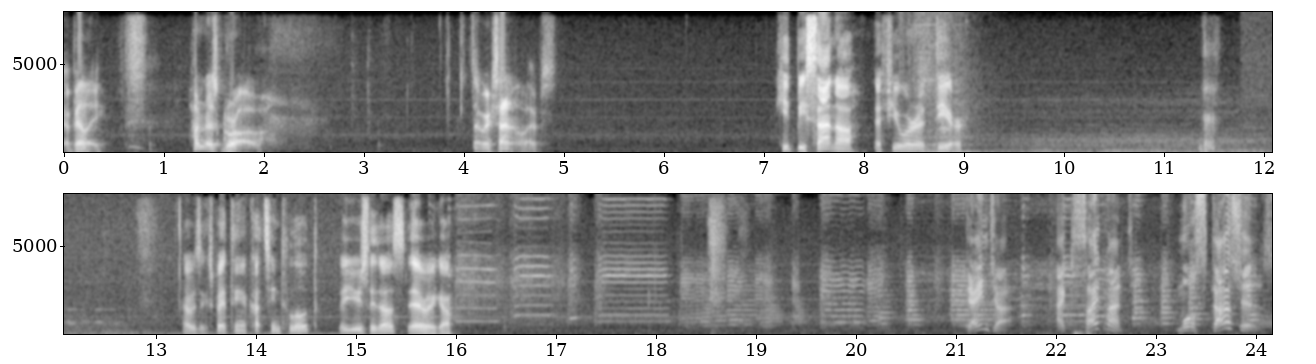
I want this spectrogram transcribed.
ability. Hunter's Grotto. Is that where Santa lives? He'd be Santa if you were a deer. I was expecting a cutscene to load. It usually does. There we go. Danger, excitement, mustaches.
